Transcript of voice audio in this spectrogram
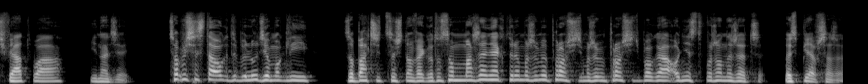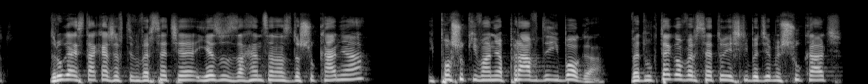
światła i nadziei. Co by się stało, gdyby ludzie mogli zobaczyć coś nowego? To są marzenia, które możemy prosić. Możemy prosić Boga o niestworzone rzeczy. To jest pierwsza rzecz. Druga jest taka, że w tym wersecie Jezus zachęca nas do szukania i poszukiwania prawdy i Boga. Według tego wersetu, jeśli będziemy szukać,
